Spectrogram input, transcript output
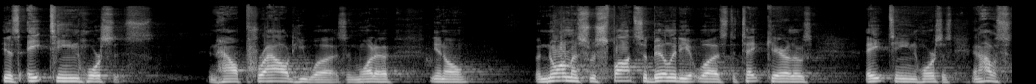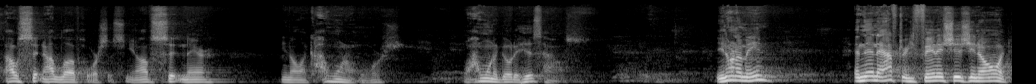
his 18 horses, and how proud he was, and what a, you know, enormous responsibility it was to take care of those 18 horses. And I was, I was sitting, I love horses. You know, I was sitting there, you know, like, I want a horse. Well, I want to go to his house. You know what I mean? And then after he finishes, you know, and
